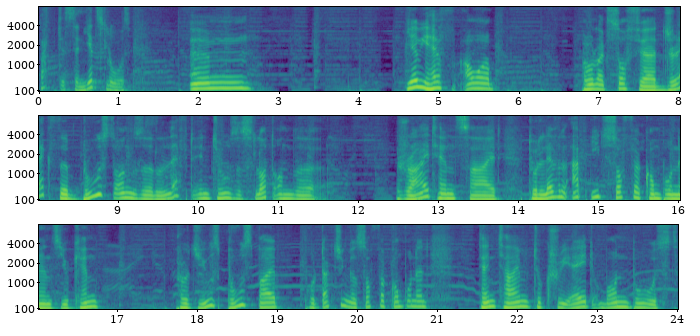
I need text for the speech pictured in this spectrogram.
Was ist denn jetzt los? Ähm. Here we have our product software. Drag the boost on the left into the slot on the right hand side. To level up each software components, you can produce boost by production a software component 10 times to create one boost.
